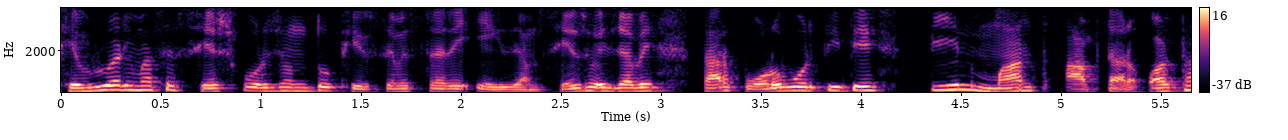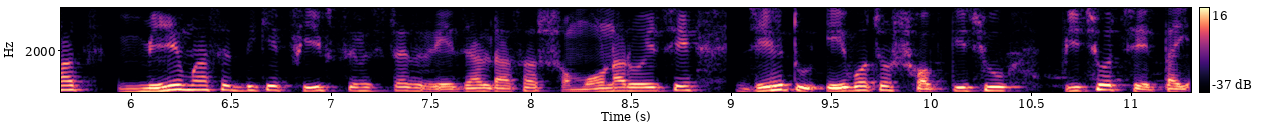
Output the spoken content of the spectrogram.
ফেব্রুয়ারি মাসের শেষ পর্যন্ত ফিফথ সেমিস্টারে এক্সাম শেষ হয়ে যাবে, তার পরবর্তীতে তিন মান্থ আফটার অর্থাৎ মে মাসের দিকে ফিফথ সেমিস্টারের রেজাল্ট আসার সম্ভাবনা রয়েছে। যেহেতু এবছর সব কিছু পিছোচ্ছে, তাই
